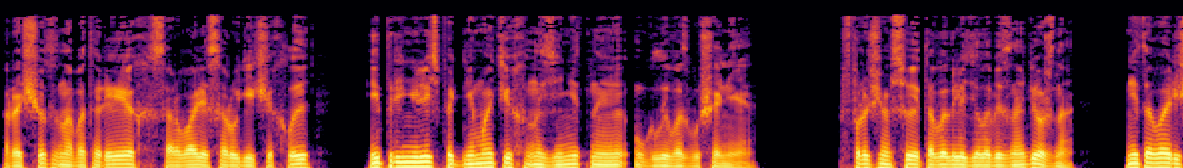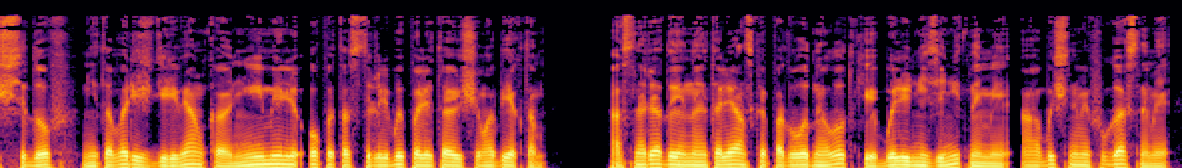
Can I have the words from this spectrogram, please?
расчеты на батареях сорвали с орудий чехлы и принялись поднимать их на зенитные углы возвышения. Впрочем, все это выглядело безнадежно. Ни товарищ Седов, ни товарищ Деревянко не имели опыта стрельбы по летающим объектам, а снаряды на итальянской подводной лодке были не зенитными, а обычными фугасными —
